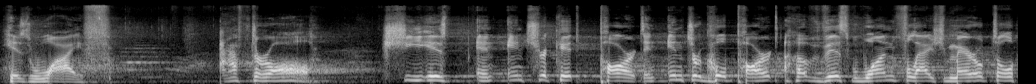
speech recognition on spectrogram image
his wife. After all, she is an intricate part, an integral part of this one flesh marital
